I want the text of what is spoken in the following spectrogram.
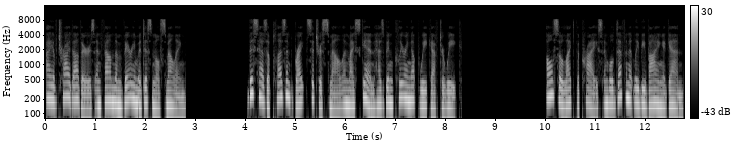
I have tried others and found them very medicinal smelling. This has a pleasant bright citrus smell and my skin has been clearing up week after week. Also liked the price and will definitely be buying again.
